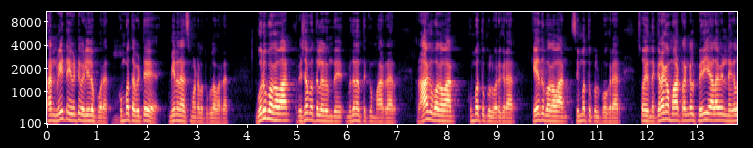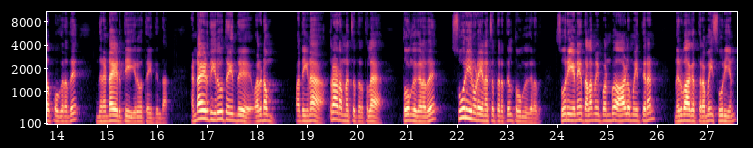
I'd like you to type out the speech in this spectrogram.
தன் வீட்டை விட்டு வெளியில் போகிறார் கும்பத்தை விட்டு மீனராசி மண்டலத்துக்குள்ளே வர்றார். குரு பகவான் ரிஷபத்திலிருந்து மிதனத்துக்கு மாறுறார். ராகு பகவான் கும்பத்துக்குள் வருகிறார். கேது பகவான் சிம்மத்துக்குள் போகிறார். ஸோ இந்த கிரக மாற்றங்கள் பெரிய அளவில் நிகழப்போகிறது இந்த ரெண்டாயிரத்தி இருபத்தைந்தில் தான். ரெண்டாயிரத்தி இருபத்தைந்து வருடம் பார்த்திங்கன்னா உத்திராடம் நட்சத்திரத்தில் துவங்குகிறது சூரியனுடைய நட்சத்திரத்தில் துவங்குகிறது சூரியனே தலைமை பண்பு ஆளுமை திறன் நிர்வாகத் திறமை சூரியன்.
